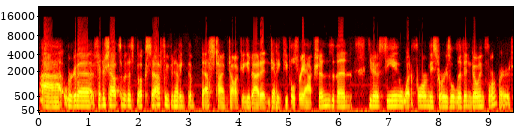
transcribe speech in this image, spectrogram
uh, we're gonna finish out some of this book stuff. We've been having the best time talking about it and getting people's reactions, and then you know seeing what form these stories will live in going forward.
